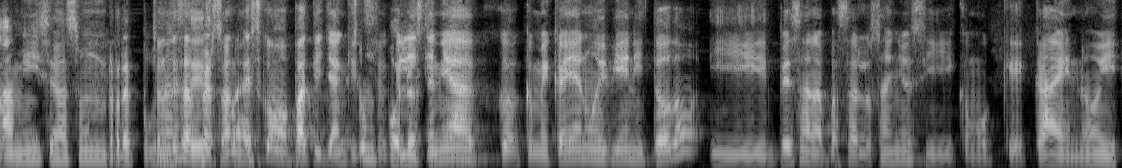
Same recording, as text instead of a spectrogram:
A, mí se me hace un repugnante. Son esas personas, es como, Patty Yankee, que los tenía, que me caían muy bien y todo, y empiezan a pasar los años y como que caen, ¿no? Y,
